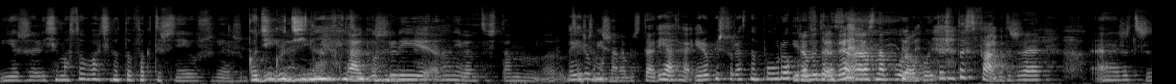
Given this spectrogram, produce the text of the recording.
jeżeli się masować, no to faktycznie już wiesz, godzinę. Godzinę. Nie? Tak, jeżeli, no nie wiem, coś tam, No i robisz- można robić, tak. Ja, I robisz to raz na pół roku I robię teraz wtedy. raz na pół roku. I to jest, to jest fakt, że, e, że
